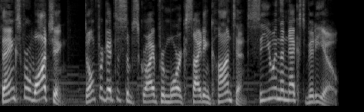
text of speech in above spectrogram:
Thanks for watching! Don't forget to subscribe for more exciting content. See you in the next video.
